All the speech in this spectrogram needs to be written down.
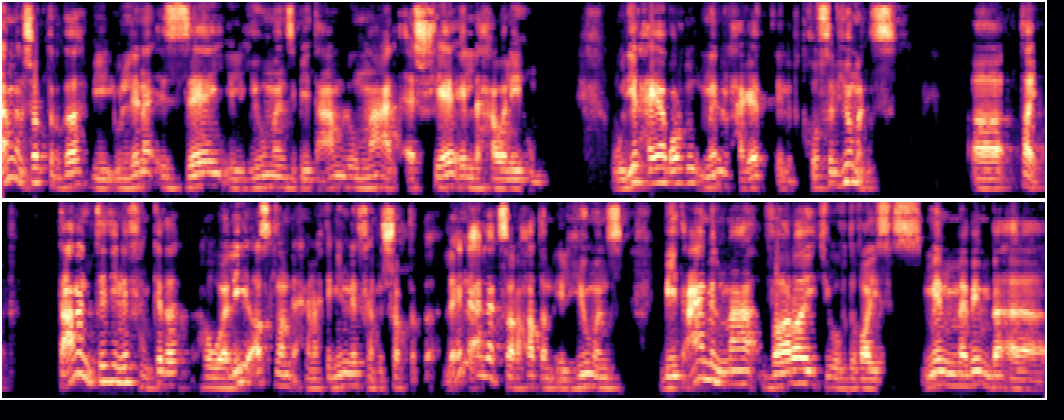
أما ال chapter ده بيقول لنا إزاي ال humans بيتعاملوا مع الأشياء اللي حواليهم. ودي الحقيقة برضو من الحاجات اللي بتخص ال humans آه طيب تعالى نبتدي نفهم كده هو ليه أصلا إحنا محتاجين نفهم ال chapter ده. لأن قال لك صراحة ال humans بيتعامل مع variety of devices من ما بين بقى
